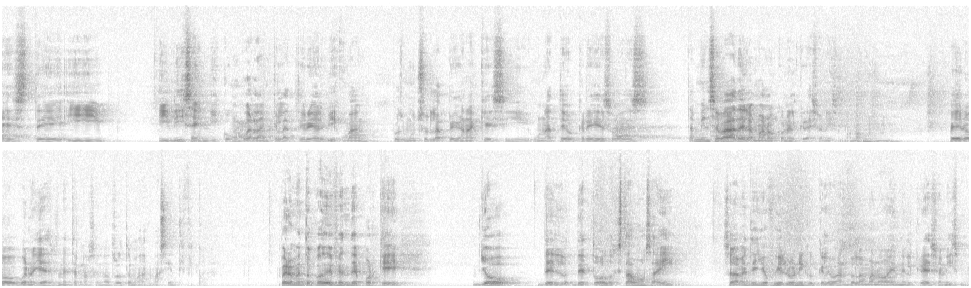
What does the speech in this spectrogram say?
este, y, y dicen y concuerdan que la teoría del Big Bang pues muchos la pegan a que si un ateo cree eso es también se va de la mano con el creacionismo, ¿no? Pero bueno, ya es meternos en otro tema más científico. Pero me tocó defender porque yo, de, de todos los que estábamos ahí, solamente yo fui el único que levantó la mano en el creacionismo.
